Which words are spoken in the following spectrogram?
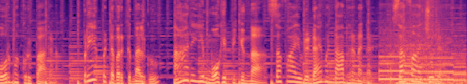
ഓർമ്മക്കുറിപ്പാകണം. പ്രിയപ്പെട്ടവർക്ക് നൽകൂ ആരെയും മോഹിപ്പിക്കുന്ന സഫായുടെ ഡയമണ്ട് ആഭരണങ്ങൾ. സഫ ജ്വല്ലറി.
